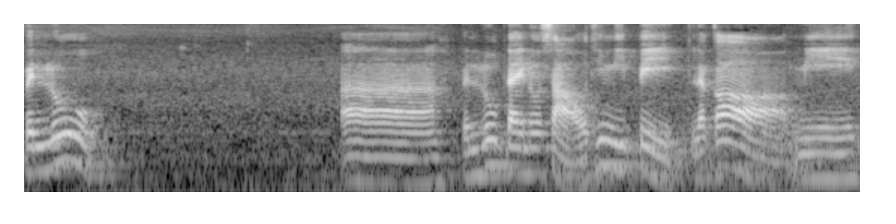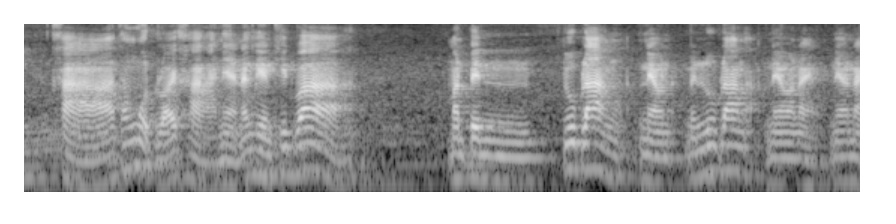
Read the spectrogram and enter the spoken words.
เป็นรูปเเป็นรูปไดโนเสาร์ที่มีปีก แล้วก็มีขาทั้งหมดร้อยขาเนี่ยนักเรียนคิดว่ามันเป็นรูปร่างแนวเป็นรูปร่างแนวไหนแนวไหน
